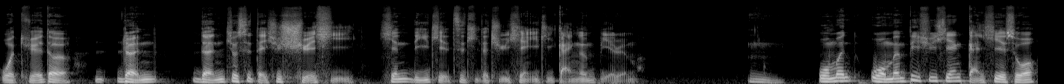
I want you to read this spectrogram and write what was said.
我觉得人人就是得去学习，先理解自己的局限，以及感恩别人嘛。嗯，我们我们必须先感谢说，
